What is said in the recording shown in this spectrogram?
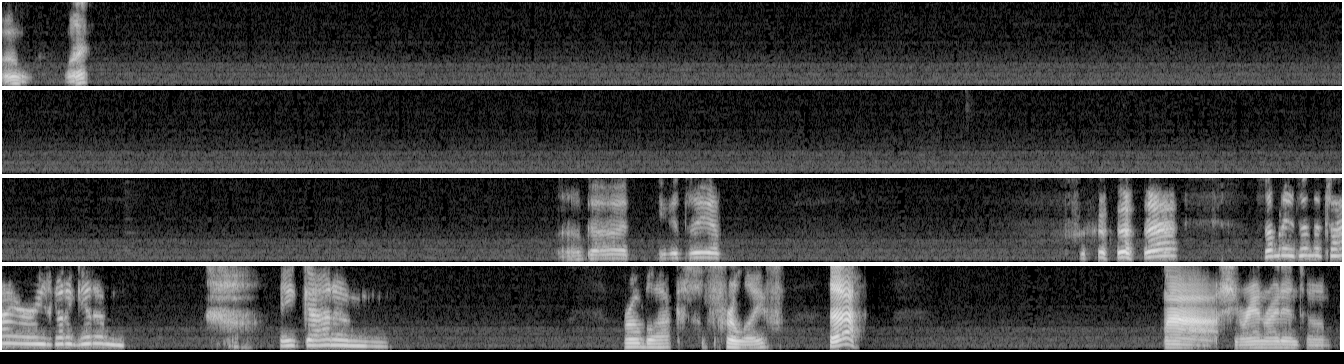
Oh, what? Oh god, you can see him. Somebody's in the tire. He's gonna get him. He got him. Roblox for life. Ah! Ah, she ran right into him.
